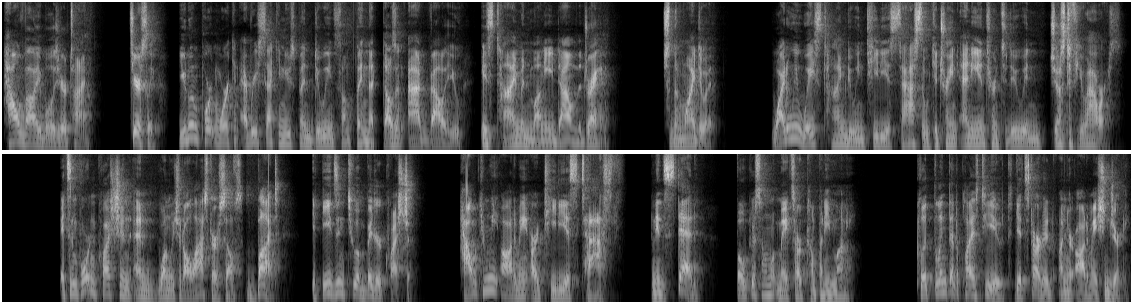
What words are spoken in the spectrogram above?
How valuable is your time? Seriously, you do important work and every second you spend doing something that doesn't add value is time and money down the drain. So then why do it? Why do we waste time doing tedious tasks that we could train any intern to do in just a few hours? It's an important question and one we should all ask ourselves, but it feeds into a bigger question. How can we automate our tedious tasks and instead focus on what makes our company money? Click the link that applies to you to get started on your automation journey.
